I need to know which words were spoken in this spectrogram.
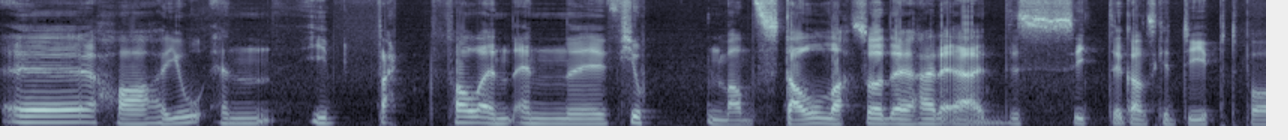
eh, har jo en I hvert fall en, en eh, 14-mannsstall, da. Så det her er, det sitter ganske dypt på,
